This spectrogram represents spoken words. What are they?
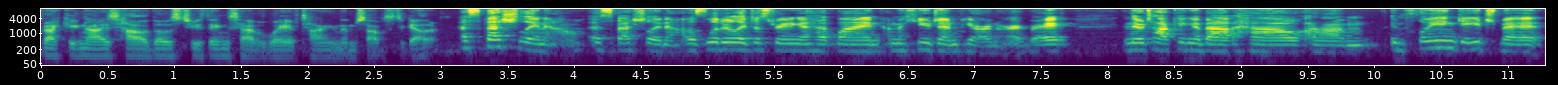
recognize how those two things have a way of tying themselves together. Especially now, especially now. I was literally just reading a headline. I'm a huge NPR nerd, right? And they're talking about how um, employee engagement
